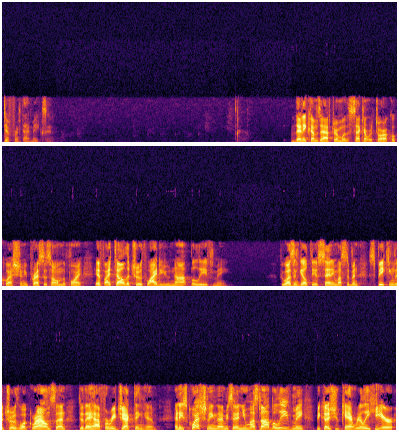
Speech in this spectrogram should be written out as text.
different that makes it. Then he comes after him with a second rhetorical question. He presses home the point If I tell the truth, why do you not believe me? If he wasn't guilty of sin, he must have been speaking the truth. What grounds then do they have for rejecting him? And he's questioning them. He's saying, You must not believe me because you can't really hear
